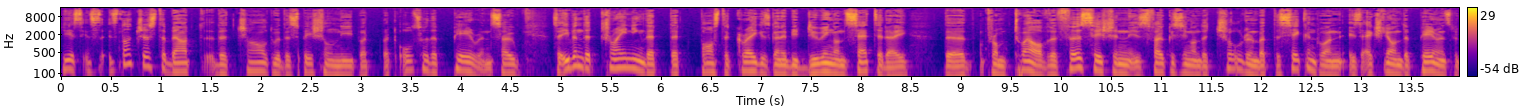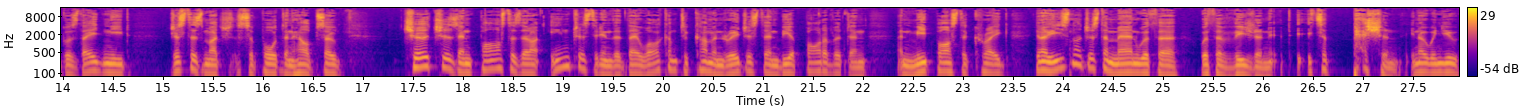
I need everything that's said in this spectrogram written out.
Yes, it's it's not just about the child with a special need, but but also the parents. So so even the training that, that Pastor Craig is going to be doing on Saturday, the from twelve, the first session is focusing on the children, but the second one is actually on the parents because they need just as much support and help. So churches and pastors that are interested in that, they're welcome to come and register and be a part of it and, and meet Pastor Craig. You know, he's not just a man with a with a vision. It, it's a passion. You know, when you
